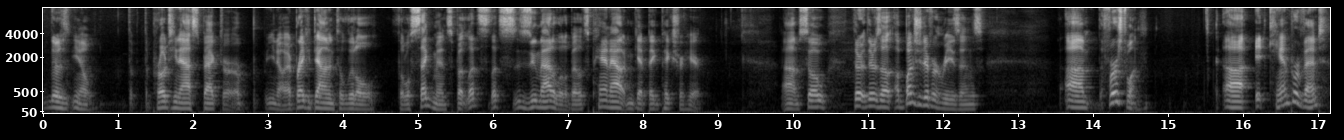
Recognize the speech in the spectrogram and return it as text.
there's you know the, the protein aspect, or, or, you know, I break it down into little little segments. But let's let's zoom out a little bit. Let's pan out and get big picture here. Um, so there, there's a, a, bunch of different reasons. Um, the first one, uh, it can prevent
